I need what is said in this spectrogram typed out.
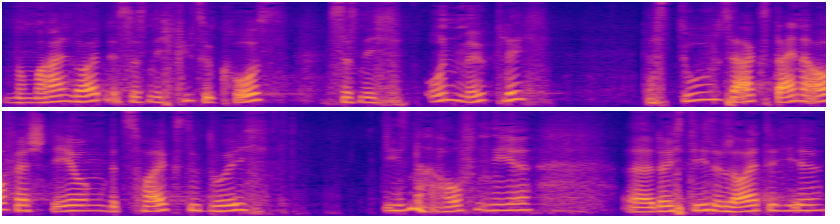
normalen Leuten? Ist es nicht viel zu groß? Ist es nicht unmöglich, dass du sagst, deine Auferstehung bezeugst du durch diesen Haufen hier, äh, durch diese Leute hier?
